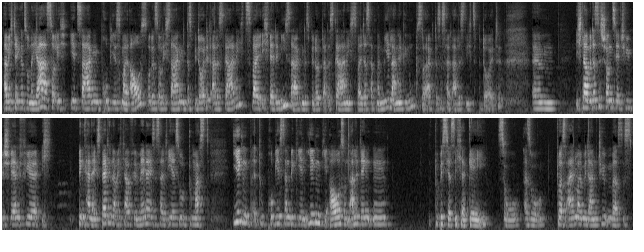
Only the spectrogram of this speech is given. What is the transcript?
aber ich denke so, naja, soll ich jetzt sagen, probier es mal aus oder soll ich sagen, das bedeutet alles gar nichts? Weil ich werde nie sagen, das bedeutet alles gar nichts, weil das hat man mir lange genug gesagt, dass es halt alles nichts bedeutet. Ähm, ich glaube, das ist schon sehr typisch, während für, ich bin keine Expertin, aber ich glaube, für Männer ist es halt eher so, du machst irgend, du probierst dann Begehren irgendwie aus und alle denken, du bist ja sicher gay. So, also du hast einmal mit einem Typen was, es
